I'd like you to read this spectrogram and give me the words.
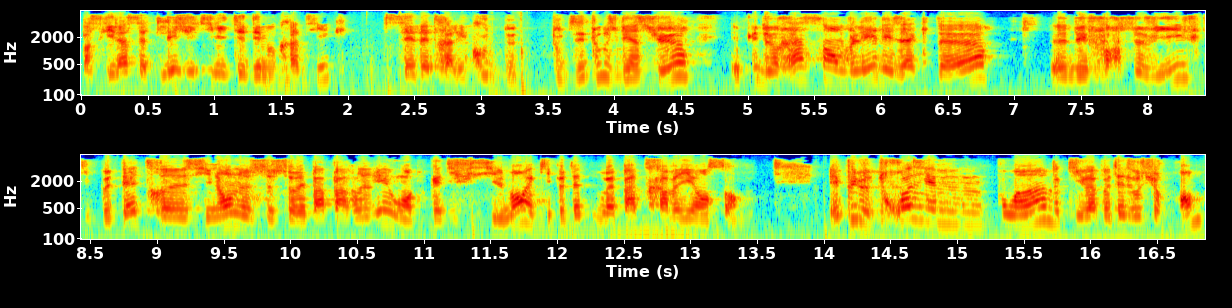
parce qu'il a cette légitimité démocratique, c'est d'être à l'écoute de toutes et tous, bien sûr, et puis de rassembler des acteurs des forces vives qui peut-être euh, sinon ne se seraient pas parlé ou en tout cas difficilement et qui peut-être n'auraient pas travaillé ensemble. Et puis le troisième point qui va peut-être vous surprendre,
